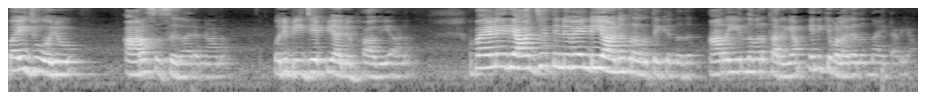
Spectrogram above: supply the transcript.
ബൈജു ഒരു ആർ എസ് എസ്സുകാരനാണ്. ഒരു ബി ജെ പി അനുഭാവിയാണ്. അപ്പൊ അയാൾ രാജ്യത്തിന് വേണ്ടിയാണ് പ്രവർത്തിക്കുന്നത്. അറിയുന്നവർക്കറിയാം. എനിക്ക് വളരെ നന്നായിട്ട് അറിയാം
